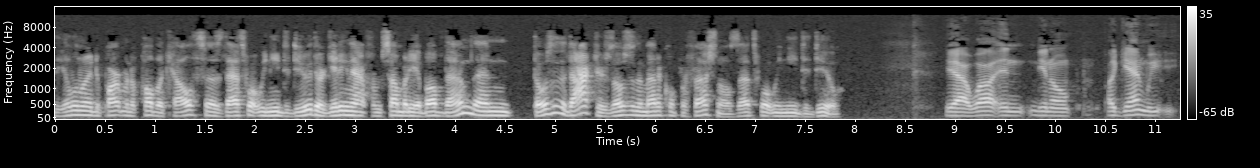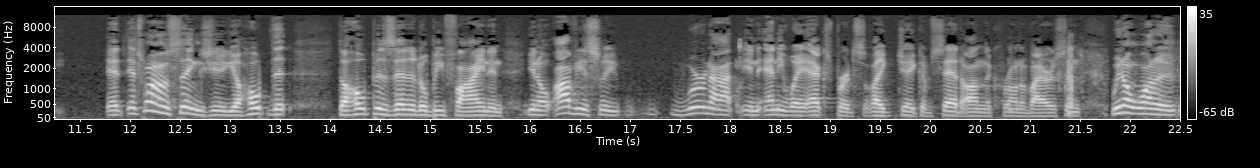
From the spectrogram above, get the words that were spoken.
the Illinois Department of Public Health says that's what we need to do, they're getting that from somebody above them, then those are the doctors, those are the medical professionals. That's what we need to do. Yeah, well, and you know, again, we it, it's one of those things. You know, you hope that the hope is that it'll be fine, and you know, obviously, we're not in any way experts, like Jacob said, on the coronavirus, and we don't want to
